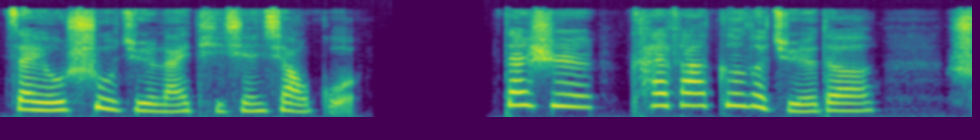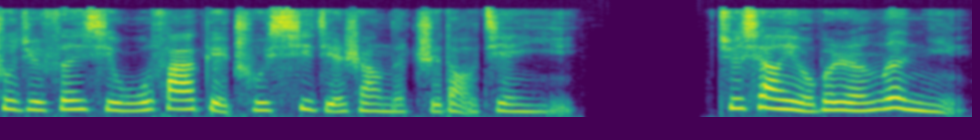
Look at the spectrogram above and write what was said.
再由数据来体现效果。但是开发哥哥觉得，数据分析无法给出细节上的指导建议。就像有个人问你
